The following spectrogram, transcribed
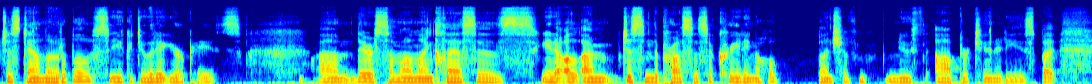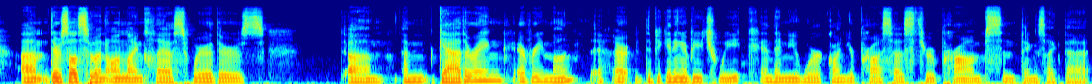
just downloadable, so you could do it at your pace. Um, are some online classes. You know, I'm just in the process of creating a whole bunch of new th- opportunities, but um, there's also an online class where there's um, a gathering every month uh, or at the beginning of each week, and then you work on your process through prompts and things like that.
